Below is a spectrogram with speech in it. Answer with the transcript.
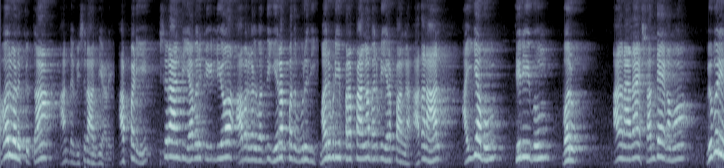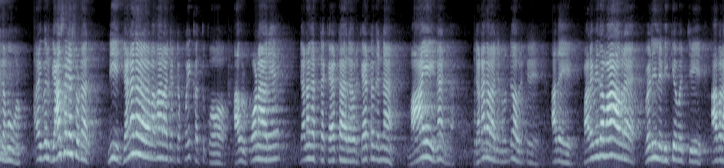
அவர்களுக்கு தான் அந்த விசிராந்தி அடையும். அப்படி விசிராந்தி எவருக்கு இல்லையோ அவர்கள் வந்து இறப்பது உறுதி. மறுபடியும் பிறப்பாங்க மறுபடியும் இறப்பாங்க. அதனால் ஐயமும் திரிவும் வரும். அதனால சந்தேகமும் விபரீதமும் வரும். இவர் வியாசரே சொல்றாரு நீ ஜனக மகாராஜர்கிட்ட போய் கத்துக்கோ. அவர் போனாரு ஜனகர்கிட்ட கேட்டாரு. அவர் கேட்டது என்ன? மாயைனா என்ன? ஜனகராஜன் வந்து அவருக்கு அதை பலவிதமாக அவரை வெளியில் நிற்க வச்சு அவரை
